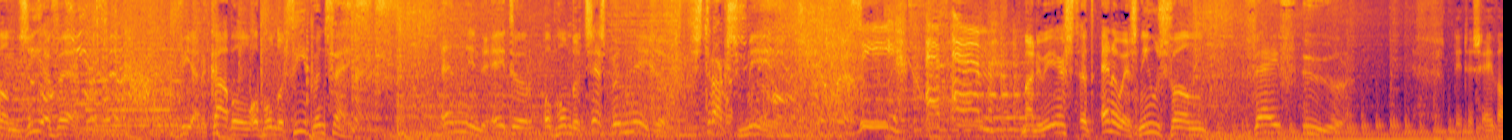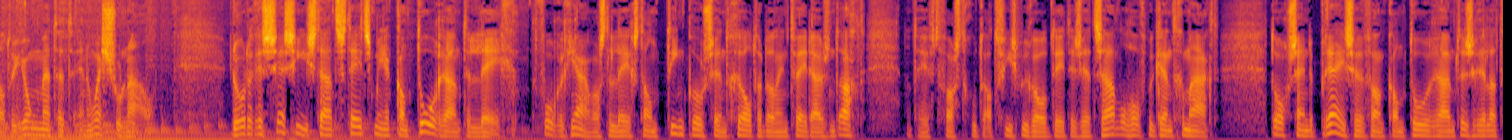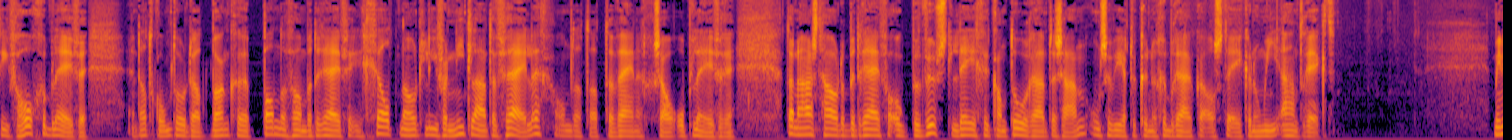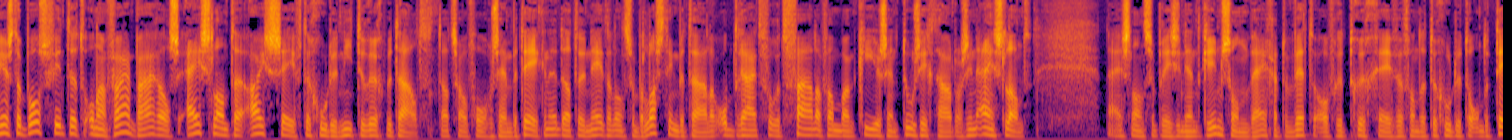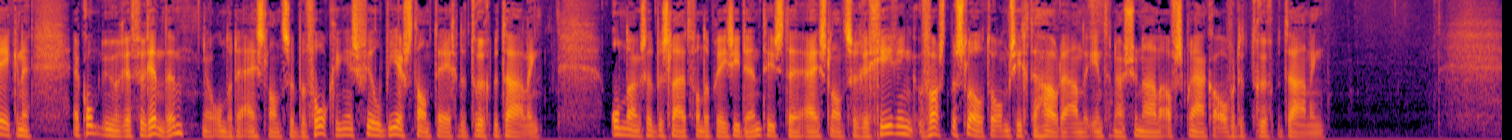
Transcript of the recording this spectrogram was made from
van ZFM. Via de kabel op 104.5. En in de ether op 106.9. Straks meer. ZFM. Maar nu eerst het NOS nieuws van 5 uur. Dit is Ewout de Jong met het NOS-journaal. Door de recessie staat steeds meer kantoorruimte leeg. Vorig jaar was de leegstand 10% groter dan in 2008. Dat heeft vastgoedadviesbureau DTZ Zadelhof bekendgemaakt. Toch zijn de prijzen van kantoorruimtes relatief hoog gebleven. En dat komt doordat banken panden van bedrijven in geldnood liever niet laten veilen, omdat dat te weinig zou opleveren. Daarnaast houden bedrijven ook bewust lege kantoorruimtes aan om ze weer te kunnen gebruiken als de economie aantrekt. Minister Bos vindt het onaanvaardbaar als IJsland de IceSafe tegoeden niet terugbetaalt. Dat zou volgens hem betekenen dat de Nederlandse belastingbetaler opdraait voor het falen van bankiers en toezichthouders in IJsland. De IJslandse president Grimson weigert de wet over het teruggeven van de tegoeden te ondertekenen. Er komt nu een referendum. Onder de IJslandse bevolking is veel weerstand tegen de terugbetaling. Ondanks het besluit van de president is de IJslandse regering vastbesloten om zich te houden aan de internationale afspraken over de terugbetaling.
